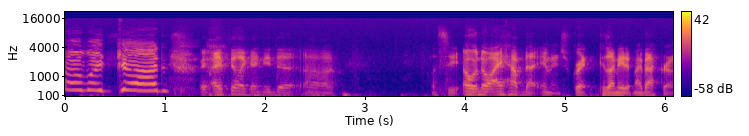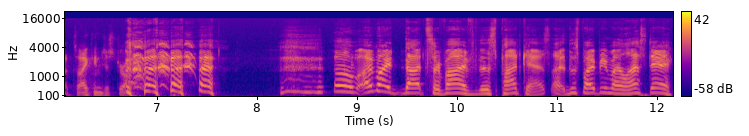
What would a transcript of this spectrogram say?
oh my god. Wait, I feel like I need to. Uh, let's see. Oh no, I have that image. Great, because I made it my background, so I can just draw. Oh, I might not survive this podcast. This might be my last day.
